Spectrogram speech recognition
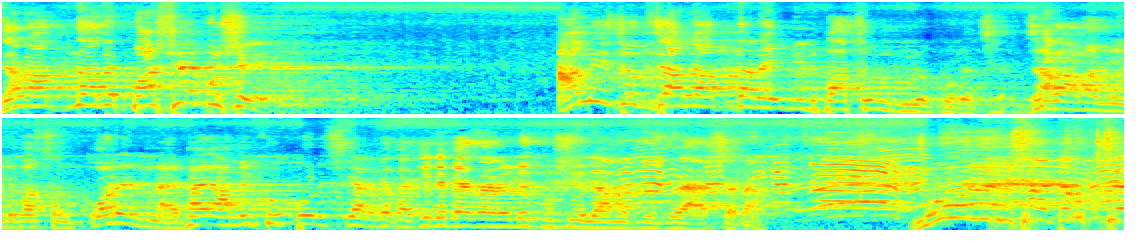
যারা আপনাদের পাশে বসে, আমি যদি যারা আপনারা এই নির্বাচনগুলো করেছেন, যারা আমার নির্বাচন করেন নাই, ভাই, আমি খুব পরিষ্কার কথা কিনে বেজার হলে খুশি হলে আমার কিছু আসে না। মূল বিষয়টা হচ্ছে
